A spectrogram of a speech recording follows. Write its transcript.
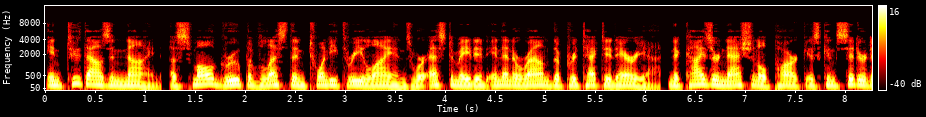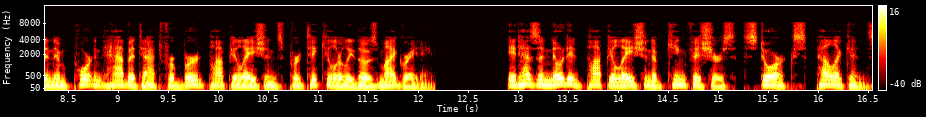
In 2009, a small group of less than 23 lions were estimated in and around the protected area. Nechisar National Park is considered an important habitat for bird populations, particularly those migrating. It has a noted population of kingfishers, storks, pelicans,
